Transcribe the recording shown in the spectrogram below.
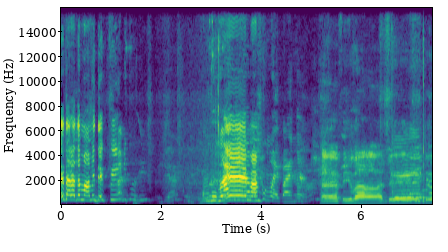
এ দাঁড়া তো মা আমি দেখবি এ মাম সময় পায় না। হ্যাপি বার্থডে টু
